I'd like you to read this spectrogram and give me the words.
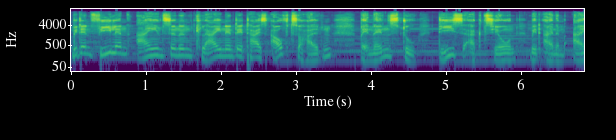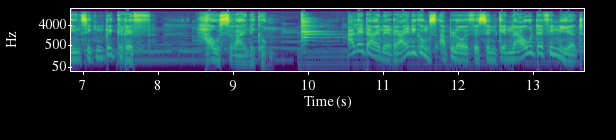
mit den vielen einzelnen kleinen Details aufzuhalten, benennst du diese Aktion mit einem einzigen Begriff. Hausreinigung. Alle deine Reinigungsabläufe sind genau definiert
